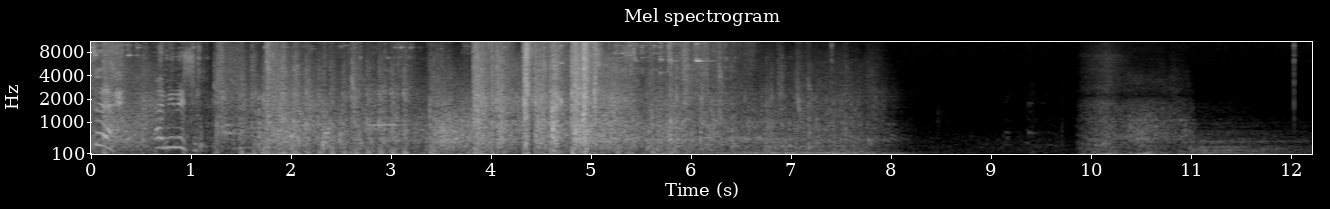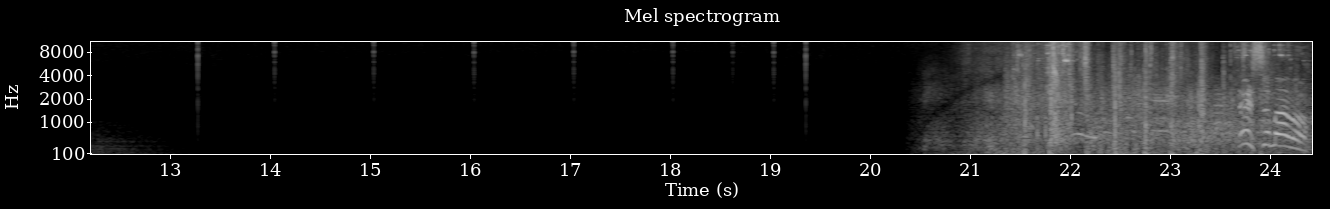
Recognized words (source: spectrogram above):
There! Ammunition! There's some ammo!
